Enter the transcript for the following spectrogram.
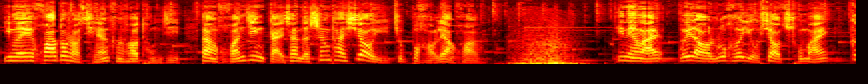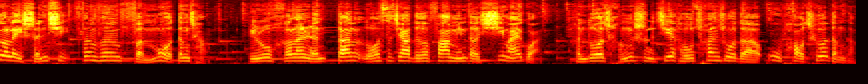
因为花多少钱很好统计，但环境改善的生态效益就不好量化了。近年来，围绕如何有效除霾，各类神器纷纷粉墨登场，比如荷兰人丹·罗斯加德发明的吸霾管，很多城市街头穿梭的雾炮车等等。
